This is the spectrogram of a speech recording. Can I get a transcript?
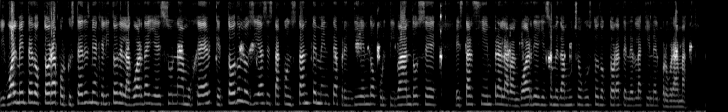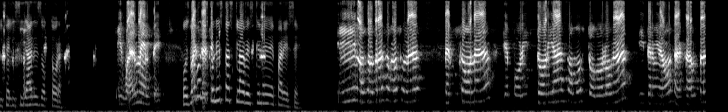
Igualmente, doctora, porque usted es mi angelito de la guarda y es una mujer que todos los días está constantemente aprendiendo, cultivándose, estar siempre a la vanguardia y eso me da mucho gusto, doctora, tenerla aquí en el programa. Y felicidades, doctora. Igualmente. Pues vámonos con estas claves, ¿qué le parece? Y nosotras somos unas personas que por historia somos todólogas y terminamos a exhaustas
